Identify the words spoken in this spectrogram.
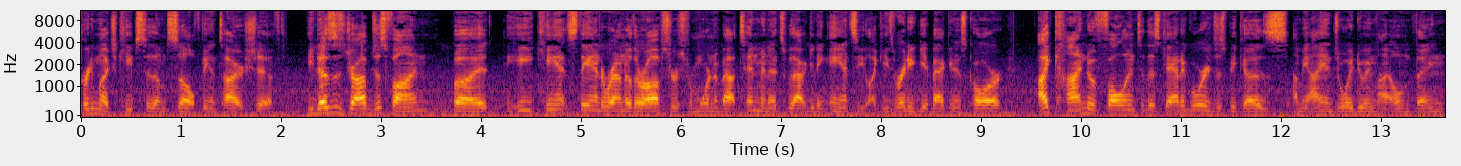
pretty much keeps to themselves the entire shift. He does his job just fine, but he can't stand around other officers for more than about 10 minutes without getting antsy. Like he's ready to get back in his car. I kind of fall into this category just because, I mean, I enjoy doing my own thing.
